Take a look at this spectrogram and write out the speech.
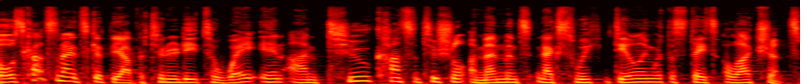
Well, Wisconsinites get the opportunity to weigh in on two constitutional amendments next week dealing with the state's elections.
